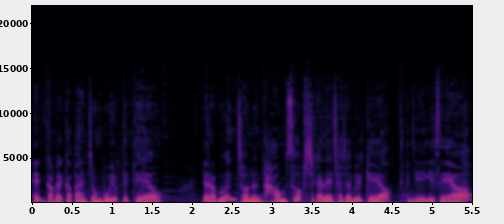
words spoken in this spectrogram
Hẹn gặp lại các bạn trong buổi học tiếp theo. 여러분, 저는 다음 수업 시간에 찾아뵐게요. 안녕히 계세요.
